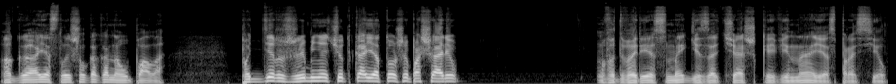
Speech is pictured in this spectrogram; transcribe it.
«Ага, я слышал, как она упала». «Поддержи меня чутка, я тоже пошарю». Во дворе с Мэгги за чашкой вина я спросил.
